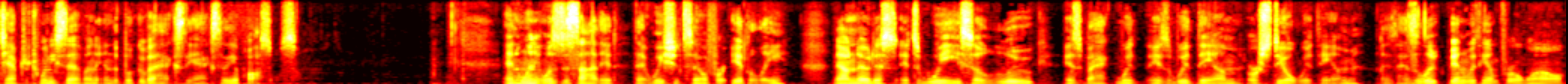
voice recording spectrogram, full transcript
chapter 27 in the book of Acts, the Acts of the Apostles. And when it was decided that we should sail for Italy, now notice it's we, so Luke is back with is with them or still with him. Has Luke been with him for a while?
